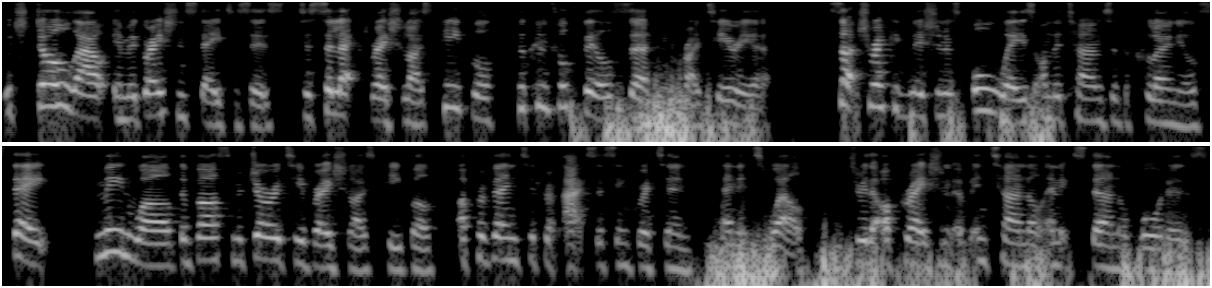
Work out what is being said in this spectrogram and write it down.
which dole out immigration statuses to select racialized people who can fulfill certain criteria. Such recognition is always on the terms of the colonial state. Meanwhile, the vast majority of racialized people are prevented from accessing Britain and its wealth through the operation of internal and external borders.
